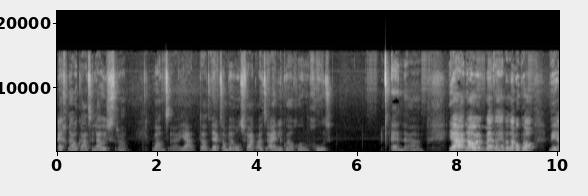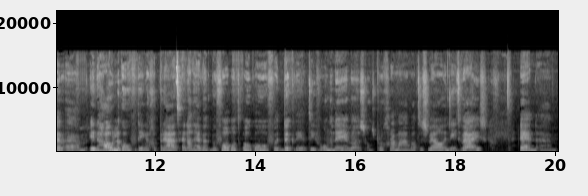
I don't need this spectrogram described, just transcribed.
echt naar elkaar te luisteren. Want ja, dat werkt dan bij ons vaak uiteindelijk wel gewoon goed. En ja, nou, we, we hebben daar ook wel weer um, inhoudelijk over dingen gepraat. En dan hebben we het bijvoorbeeld ook over de creatieve ondernemers, ons programma, wat is wel en niet wijs. En um,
